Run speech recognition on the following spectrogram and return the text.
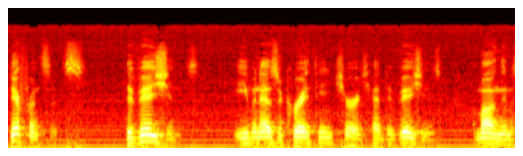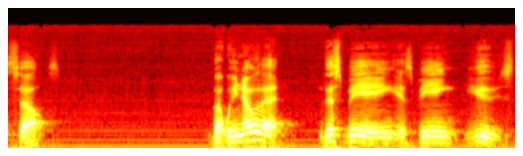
differences, divisions, even as the Corinthian church had divisions among themselves. But we know that this being is being used.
